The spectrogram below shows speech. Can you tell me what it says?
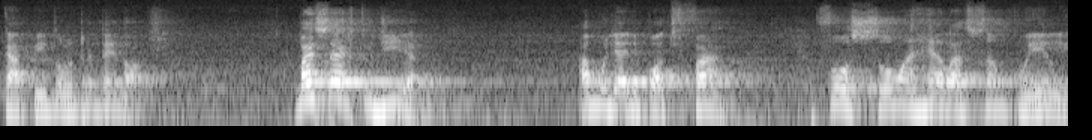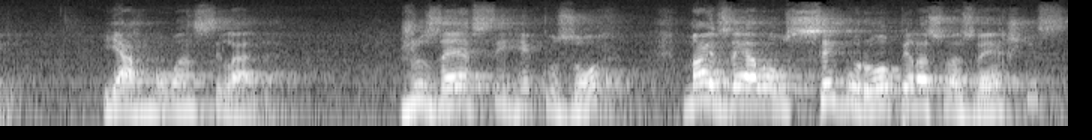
capítulo 39. Mas certo dia, a mulher de Potifar forçou uma relação com ele e armou uma cilada. José se recusou, mas ela o segurou pelas suas vestes,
